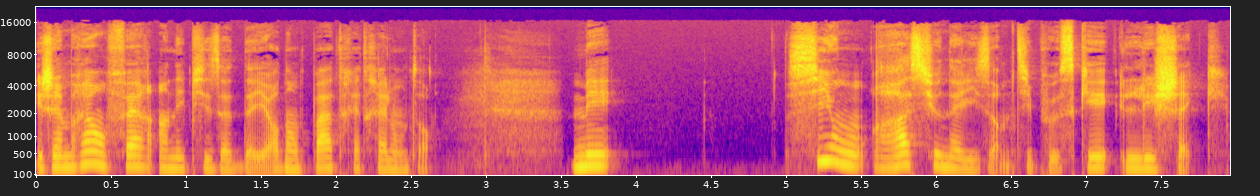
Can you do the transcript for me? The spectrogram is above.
et j'aimerais en faire un épisode d'ailleurs dans pas très très longtemps. Mais si on rationalise un petit peu ce qu'est l'échec,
